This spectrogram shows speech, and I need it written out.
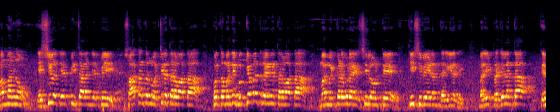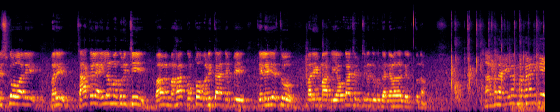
మమ్మల్ని ఎస్సీలో చేర్పించాలని చెప్పి స్వాతంత్రం వచ్చిన తర్వాత కొంతమంది ముఖ్యమంత్రి అయిన తర్వాత మేము ఇక్కడ కూడా ఎస్సీలో ఉంటే తీసివేయడం జరిగినది. మరి ప్రజలంతా తెలుసుకోవాలి. మరి చాకలి ఐలమ్మ గురించి ఆమె మహా గొప్ప వనిత అని చెప్పి తెలియజేస్తూ మరి మాకు ఈ అవకాశం ఇచ్చినందుకు ధన్యవాదాలు తెలుపుతున్నాం. అసలు ఐలమ్మ గారికి.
